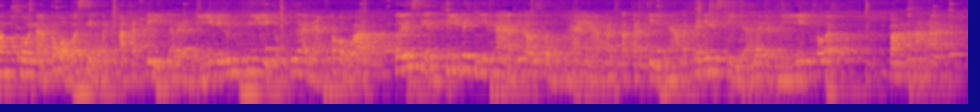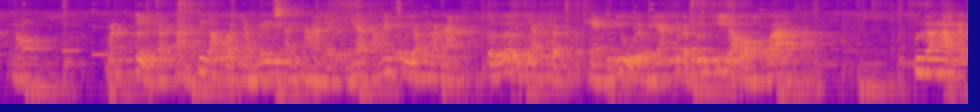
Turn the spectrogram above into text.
บางคนอะก็บอกว่าเสียงมันปกติอะไรแบบนี้มีรุ่นพี่กับเพื่อนเนี่ยก็บอกว่า เฮ้ยเสียงที่ได้ยินน่ะที่เราส่งให้อะมันปกตินะ มันไม่ได้เสียอะไรแบบนี้ เพราะแบบบางครั้งอะเนาะมันเกิดจากการที่เราอะยังไม่ได้ใช้งานอะไรแบบนี้ยทำให้เฟืองมันอะเออยังแบบแข็งอยู่อะไรแบบนี้คือแบบรุ่นพี่เราอะบอกว่า เฟืองอะมัน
